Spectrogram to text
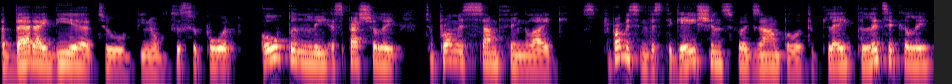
a bad idea to you know to support openly, especially to promise something like to promise investigations, for example, or to play politically.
